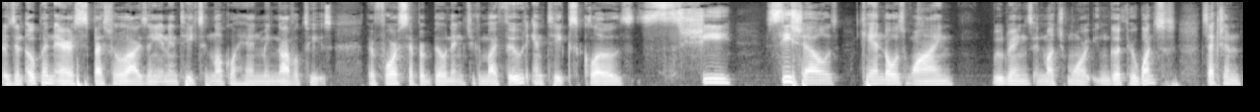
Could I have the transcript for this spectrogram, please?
It is an open air specializing in antiques and local handmade novelties. There are four separate buildings. You can buy food, antiques, clothes, she, seashells, candles, wine, mood rings, and much more. You can go through one section,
